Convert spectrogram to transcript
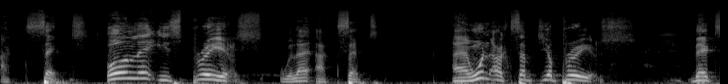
Accept. Only his prayers will I accept. I won't accept your prayers. But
